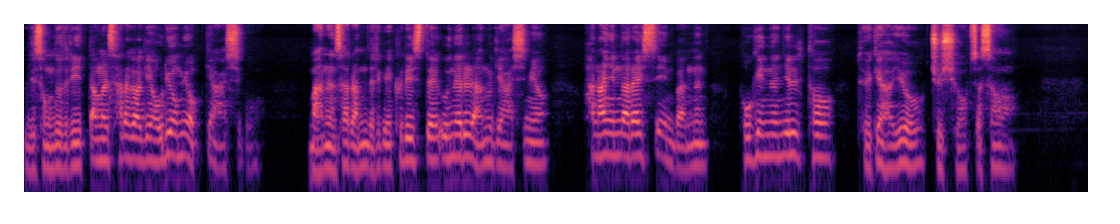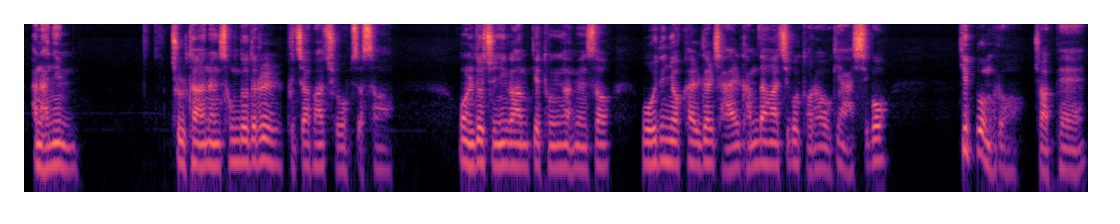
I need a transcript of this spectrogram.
우리 성도들이 이 땅을 살아가기 어려움이 없게 하시고 많은 사람들에게 그리스도의 은혜를 나누게 하시며 하나님 나라에 쓰임 받는 복 있는 일터 되게 하여 주시옵소서. 하나님 줄타하는 성도들을 붙잡아 주옵소서. 오늘도 주님과 함께 동행하면서 모든 역할들 잘 감당하시고 돌아오게 하시고 기쁨으로 주 앞에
